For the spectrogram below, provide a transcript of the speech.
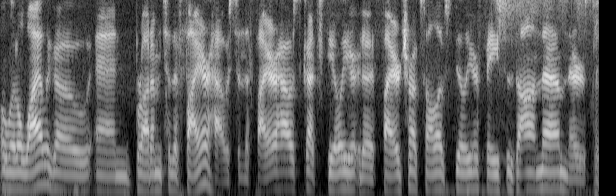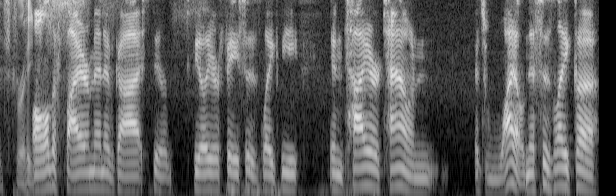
a little while ago and brought them to the firehouse, and the firehouse got steal your the fire trucks all have steal your faces on them. There's that's great. All the firemen have got steal steal your faces. Like the entire town it's wild. And this is like a,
